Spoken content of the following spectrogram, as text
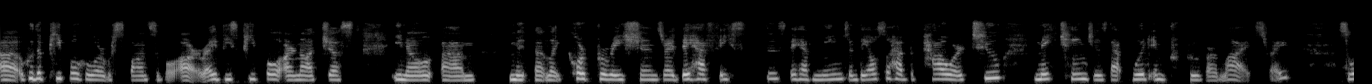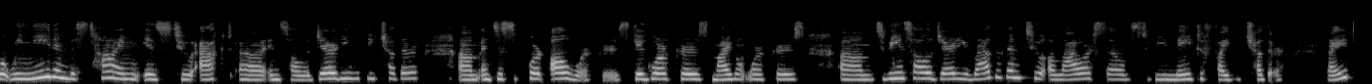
uh, who the people who are responsible are right? These people are not just you know um, uh, like corporations right? They have faces they have names and they also have the power to make changes that would improve our lives right? So what we need in this time is to act uh, in solidarity with each other um, and to support all workers, gig workers, migrant workers, um, to be in solidarity rather than to allow ourselves to be made to fight each other right?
